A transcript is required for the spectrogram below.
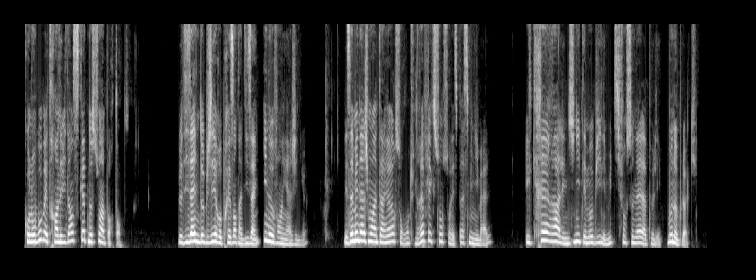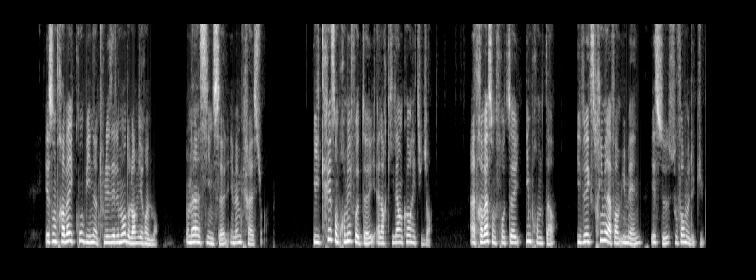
Colombo mettra en évidence quatre notions importantes. Le design d'objets représente un design innovant et ingénieux. Les aménagements intérieurs seront une réflexion sur l'espace minimal. Il créera les unités mobiles et multifonctionnelles appelées monoblocs, et son travail combine tous les éléments de l'environnement. On a ainsi une seule et même création. Il crée son premier fauteuil alors qu'il est encore étudiant. À travers son fauteuil Imprompta, il veut exprimer la forme humaine, et ce, sous forme de cube.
